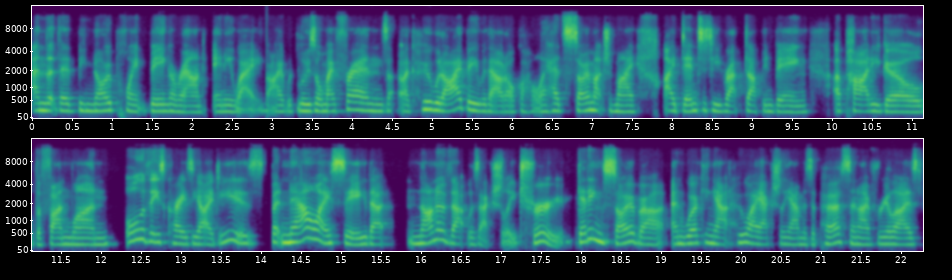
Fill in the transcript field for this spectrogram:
and that there'd be no point being around anyway. I would lose all my friends. Like, who would I be without alcohol? I had so much of my identity wrapped up in being a party girl, the fun one, all of these crazy ideas. But now I see that none of that was actually true. Getting sober and working out who I actually am as a person, I've realized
